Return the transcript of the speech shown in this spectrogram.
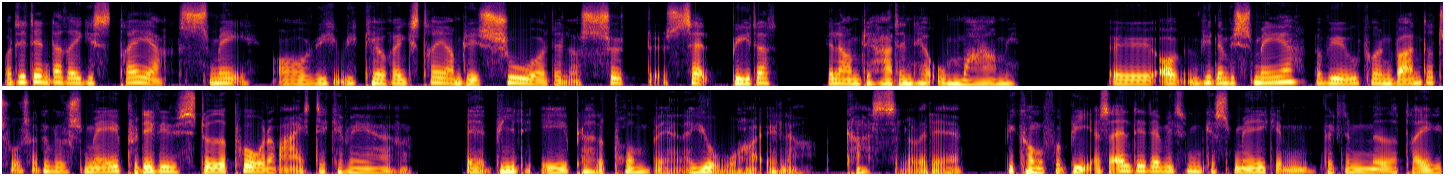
og det er den, der registrerer smag. Og vi, vi kan jo registrere, om det er surt eller sødt, øh, salt, bittert, eller om det har den her umami. Øh, og vi, når vi smager, når vi er ude på en vandretur, så kan vi jo smage på det, vi støder på undervejs. Det kan være øh, vilde æbler, eller brumbær, eller jord, eller græs, eller hvad det er, vi kommer forbi. Altså alt det der, vi ligesom kan smage gennem for eksempel mad og drikke.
